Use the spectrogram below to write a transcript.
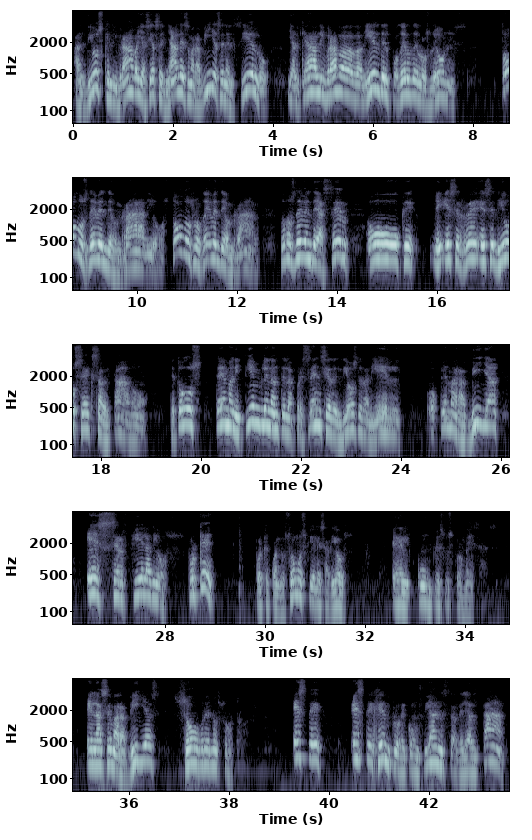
al Dios que libraba y hacía señales, maravillas en el cielo, y al que ha librado a Daniel del poder de los leones. Todos deben de honrar a Dios, todos lo deben de honrar, todos deben de hacer, oh, que ese, rey, ese Dios sea exaltado, que todos teman y tiemblen ante la presencia del Dios de Daniel. Oh, qué maravilla es ser fiel a Dios. ¿Por qué? Porque cuando somos fieles a Dios, Él cumple sus promesas. Él hace maravillas sobre nosotros. Este, este ejemplo de confianza, de lealtad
